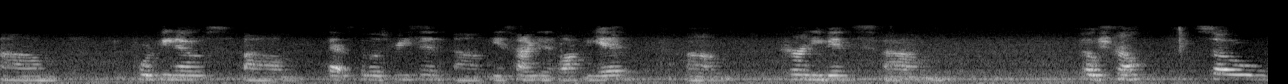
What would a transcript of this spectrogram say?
Um, Portofino's, um, the most recent. Uh, the assignment at Lafayette. Um, current events um, post Trump. So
